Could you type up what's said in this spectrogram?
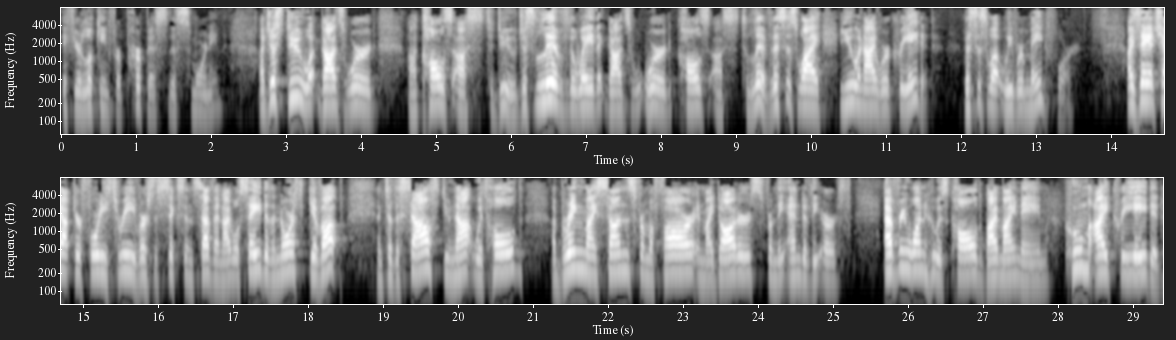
if you're looking for purpose this morning. Uh, just do what God's word uh, calls us to do. Just live the way that God's word calls us to live. This is why you and I were created. This is what we were made for. Isaiah chapter 43 verses 6 and 7. I will say to the north, give up, and to the south, do not withhold. I bring my sons from afar and my daughters from the end of the earth. Everyone who is called by my name, whom I created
